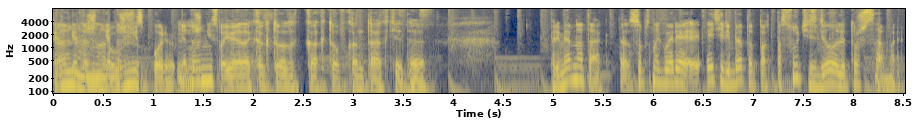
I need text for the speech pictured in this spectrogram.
Я, я даже, я даже не спорю. Я Ну, даже не спорю. Примерно как то, как то ВКонтакте, да. Примерно так. Э, Собственно говоря, эти ребята, по, по сути, сделали то же самое.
